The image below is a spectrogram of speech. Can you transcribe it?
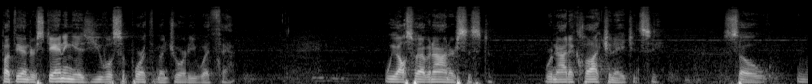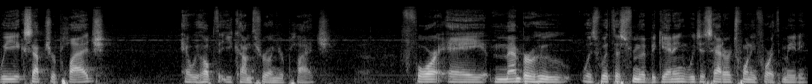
But the understanding is you will support the majority with that. We also have an honor system. We're not a collection agency. So we accept your pledge, and we hope that you come through on your pledge. For a member who was with us from the beginning, we just had our 24th meeting.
